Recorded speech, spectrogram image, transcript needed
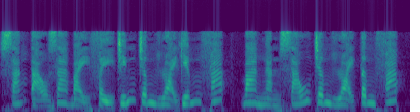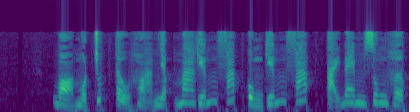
Sáng tạo ra 7,900 loại kiếm pháp, 3.600 loại tâm pháp. Bỏ một chút tẩu hỏa nhập ma kiếm pháp cùng kiếm pháp, tại đem dung hợp,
